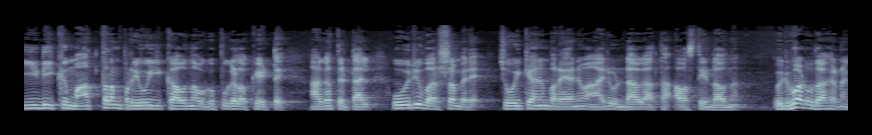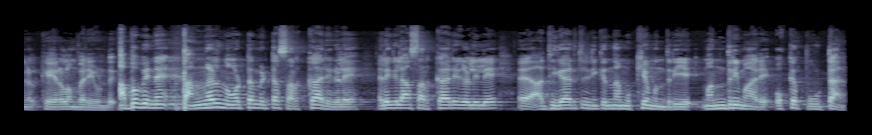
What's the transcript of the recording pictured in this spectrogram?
ഇ ഡിക്ക് മാത്രം പ്രയോഗിക്കാവുന്ന വകുപ്പുകളൊക്കെ ഇട്ട് അകത്തിട്ടാൽ ഒരു വർഷം വരെ ചോദിക്കാനും പറയാനും ആരും ഉണ്ടാകാത്ത അവസ്ഥയുണ്ടാവുന്ന ഒരുപാട് ഉദാഹരണങ്ങൾ കേരളം വരെയുണ്ട്. അപ്പോൾ പിന്നെ തങ്ങൾ നോട്ടമിട്ട സർക്കാരുകളെ അല്ലെങ്കിൽ ആ സർക്കാരുകളിലെ അധികാരത്തിലിരിക്കുന്ന മുഖ്യമന്ത്രിയെ മന്ത്രിമാരെ ഒക്കെ പൂട്ടാൻ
